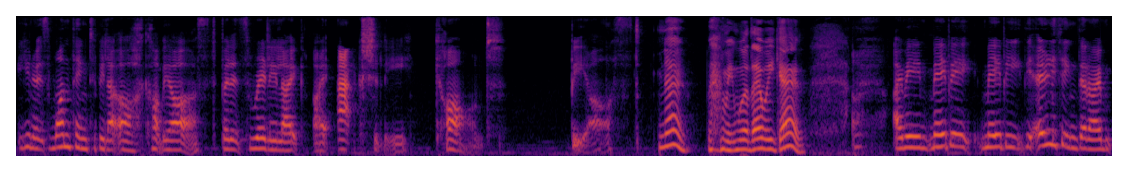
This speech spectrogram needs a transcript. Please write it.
you know, it's one thing to be like, oh, I can't be asked, but it's really like I actually can't be asked. No, I mean, well, there we go. I mean, maybe maybe the only thing that I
